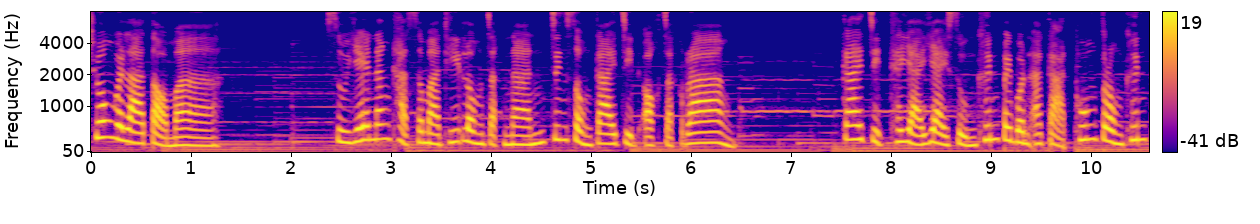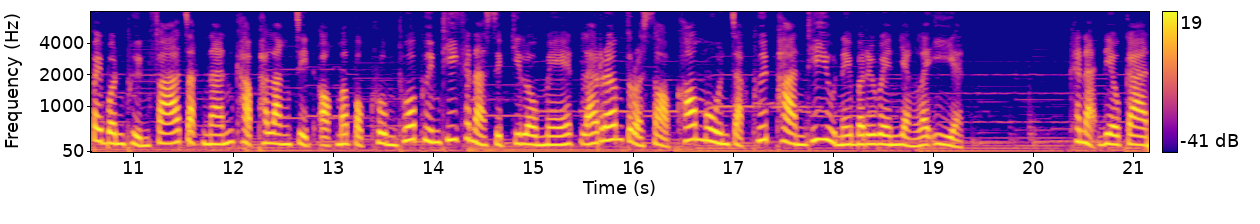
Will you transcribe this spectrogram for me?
ช่วงเวลาต่อมาซูเย่นั่งขัดสมาธิลงจากนั้นจึงส่งกายจิตออกจากร่าง กายจิตขยายใหญ่สูงขึ้นไปบนอากาศพุ่งตรงขึ้นไปบนผืนฟ้า จากนั้นขับพลังจิตออกมาปกคลุมทั่วพื้นที่ขนาด 10 กิโลเมตร และเริ่มตรวจสอบข้อมูลจากพืชพันธุ์ที่อยู่ในบริเวณอย่างละเอียด ขณะเดียวกัน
